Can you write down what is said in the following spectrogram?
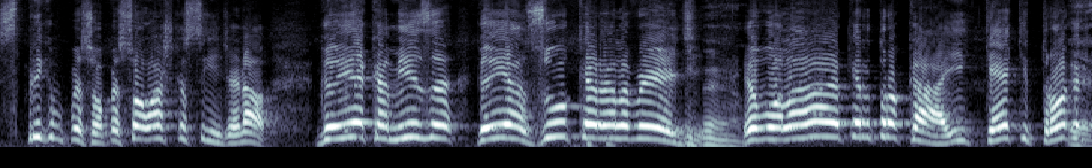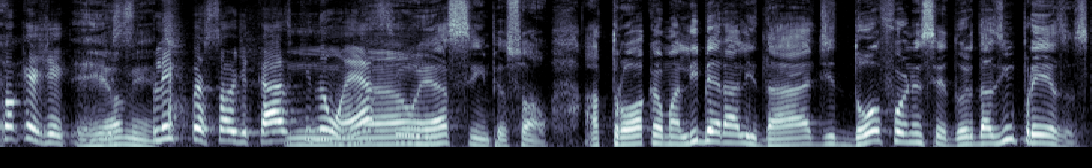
Explica pro pessoal. O pessoal acha que é o seguinte, Arnaldo, ganhei a camisa, ganhei azul, quero ela verde. Eu vou lá, eu quero trocar. E quer que troca de qualquer jeito. é, realmente. Explica pro pessoal de casa que não é assim. Não é assim, pessoal. A troca é uma liberalidade do fornecedor e das empresas.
